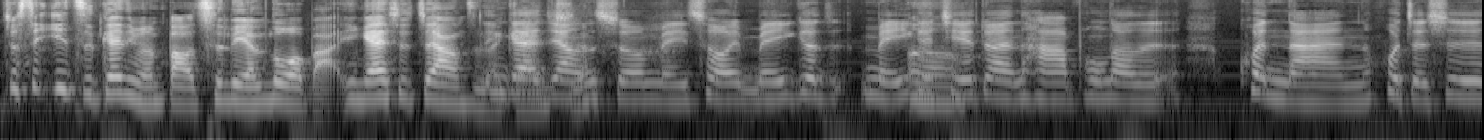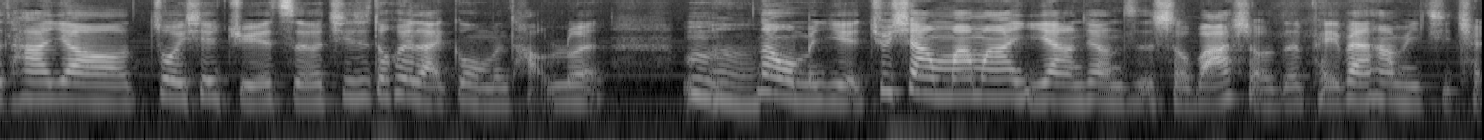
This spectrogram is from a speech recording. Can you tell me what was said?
就是一直跟你们保持联络吧，应该是这样子。应该这样说，没错。每一个每一个阶段，他碰到的困难，或者是他要做一些抉择，其实都会来跟我们讨论。嗯，那我们也就像妈妈一样，这样子手把手的陪伴他们一起成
